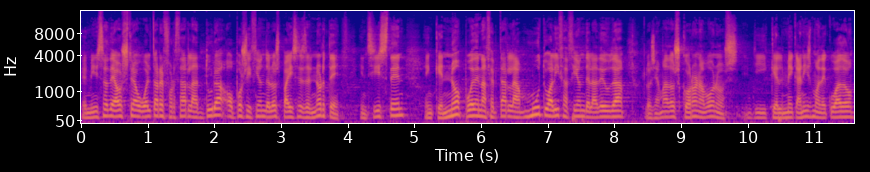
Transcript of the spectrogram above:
El ministro de Austria ha vuelto a reforzar la dura oposición de los países del norte. Insisten en que no pueden aceptar la mutualización de la deuda, los llamados coronabonos, y que el mecanismo adecuado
